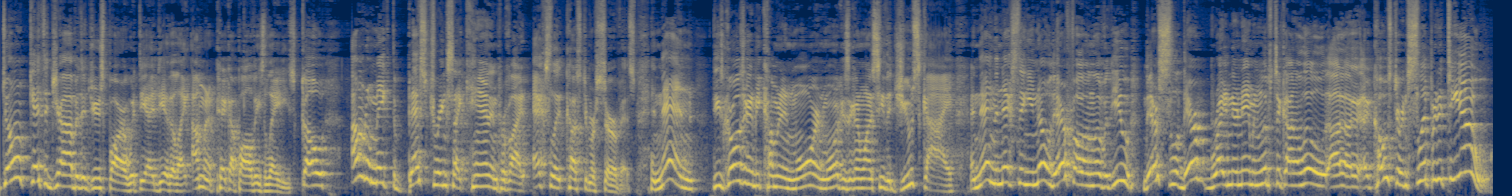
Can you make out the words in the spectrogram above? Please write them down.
don't get the job at the juice bar with the idea that like, I'm going to pick up all these ladies. Go, I'm going to make the best drinks I can and provide excellent customer service. And then these girls are going to be coming in more and more because they're going to want to see the juice guy. And then the next thing you know, they're falling in love with you. They're sl- they're writing their name in lipstick on a little uh, a coaster and slipping it to you.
